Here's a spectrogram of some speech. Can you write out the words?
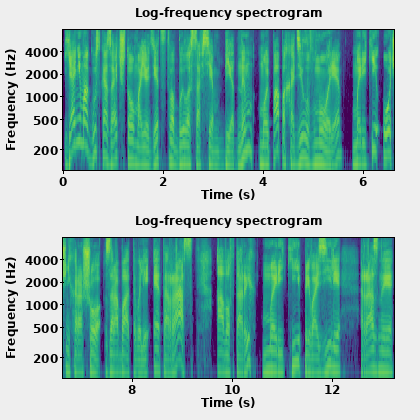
Я не могу сказать, что мое детство было совсем бедным. Мой папа ходил в море, моряки очень хорошо зарабатывали это раз, а во-вторых, моряки привозили разные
